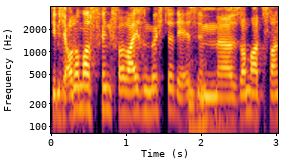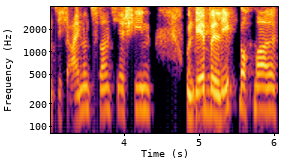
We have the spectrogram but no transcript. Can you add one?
den ich auch nochmal hin verweisen möchte. Der ist mhm. im äh, Sommer 2021 erschienen und der belegt nochmal,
